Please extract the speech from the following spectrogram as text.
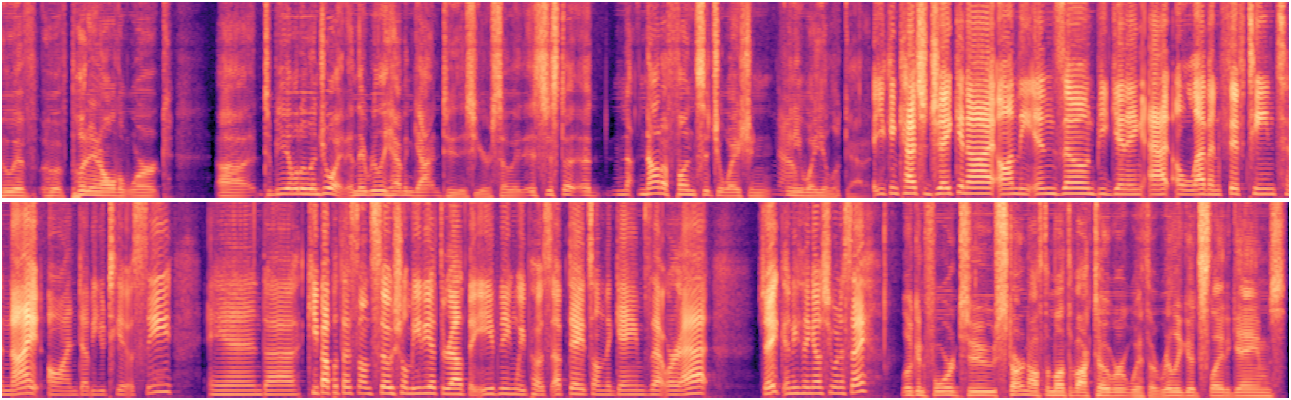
who have, who have put in all the work uh, to be able to enjoy it. And they really haven't gotten to this year. So it, it's just a, a, not a fun situation no. any way you look at it. You can catch Jake and I on the end zone beginning at 11:15 tonight on WTOC. And uh, keep up with us on social media throughout the evening. We post updates on the games that we're at. Jake, anything else you want to say? Looking forward to starting off the month of October with a really good slate of games.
